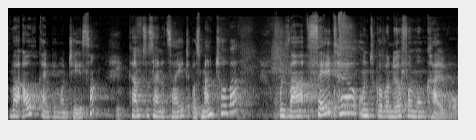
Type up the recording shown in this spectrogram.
war auch kein Piemonteser, kam zu seiner Zeit aus Mantova und war Feldherr und Gouverneur von Moncalvo.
